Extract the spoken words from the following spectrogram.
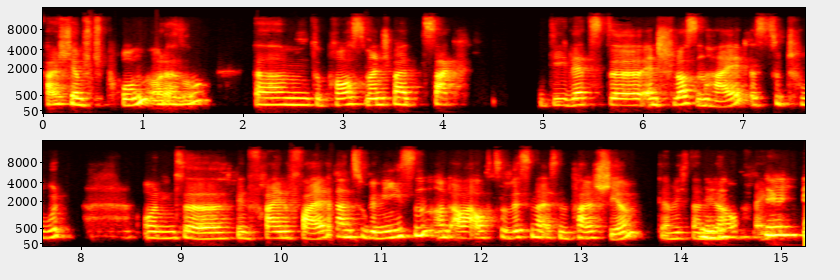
Fallschirmsprung oder so. Ähm, du brauchst manchmal, zack, die letzte Entschlossenheit, es zu tun und äh, den freien Fall dann zu genießen und aber auch zu wissen, da ist ein Fallschirm, der mich dann mhm. wieder auffängt.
